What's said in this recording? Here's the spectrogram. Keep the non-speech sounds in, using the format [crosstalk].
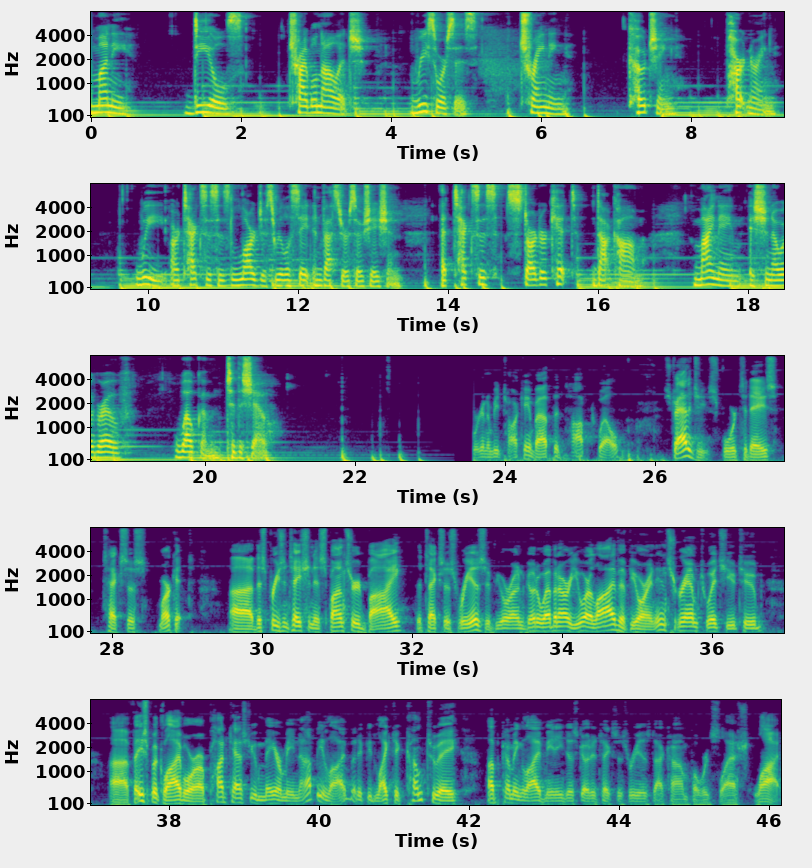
money, deals, tribal knowledge, resources, training, coaching, partnering. We are Texas's largest real estate investor association at texasstarterkit.com. My name is Shenoah Grove. Welcome to the show. We're going to be talking about the top 12 strategies for today's Texas market. Uh, this presentation is sponsored by the Texas REIAs. If you are on GoToWebinar, you are live. If you are on Instagram, Twitch, YouTube, uh, Facebook Live, or our podcast, you may or may not be live. But if you'd like to come to a upcoming live meeting, just go to texasrias.com forward slash live.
